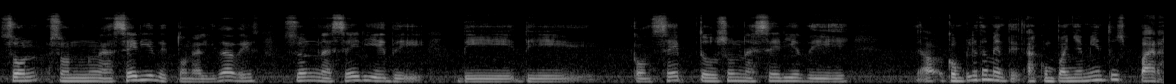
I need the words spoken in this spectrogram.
son, son una serie de tonalidades, son una serie de, de, de conceptos, son una serie de ah, completamente acompañamientos para.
